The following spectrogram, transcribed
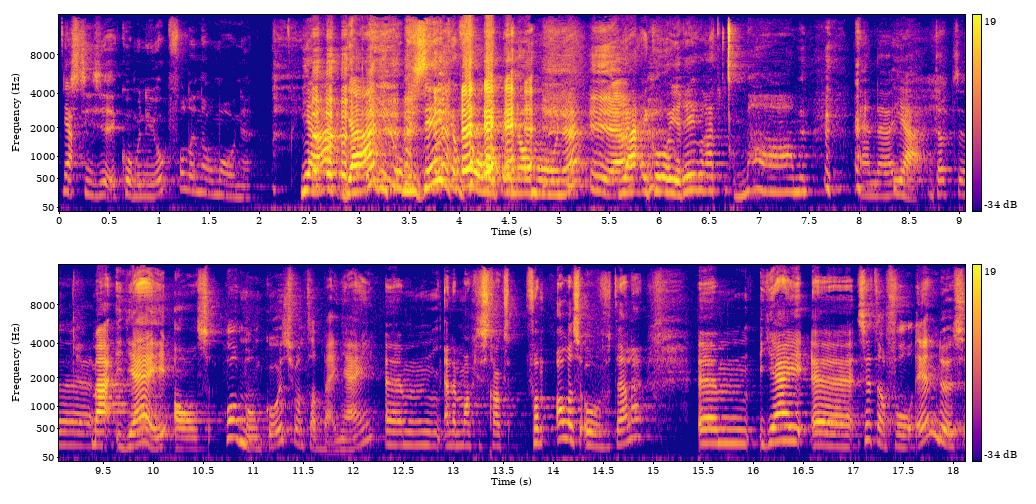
ja. dus die komen nu ook vol in hormonen. Ja, ja, die komen zeker volop in hormonen. Ja. ja, ik hoor je regelmatig, mam. En uh, ja, dat... Uh... Maar jij als hormooncoach, want dat ben jij, um, en daar mag je straks van alles over vertellen. Um, jij uh, zit er vol in, dus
